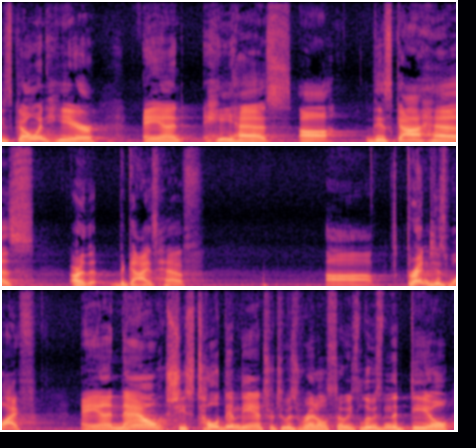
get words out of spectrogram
He's going here, and he has, uh, this guy has, or the, the guys have uh, threatened his wife, and now she's told them the answer to his riddle, so he's losing the deal.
